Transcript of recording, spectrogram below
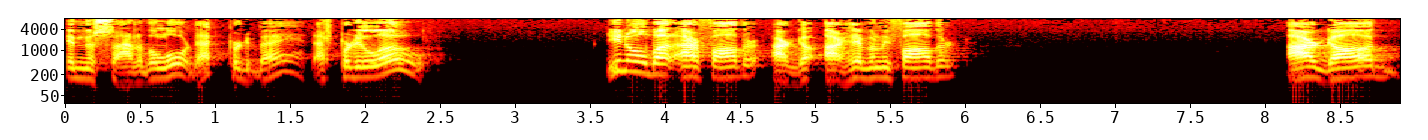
in the sight of the Lord. That's pretty bad. That's pretty low. You know about our Father, our, our Heavenly Father, our God?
